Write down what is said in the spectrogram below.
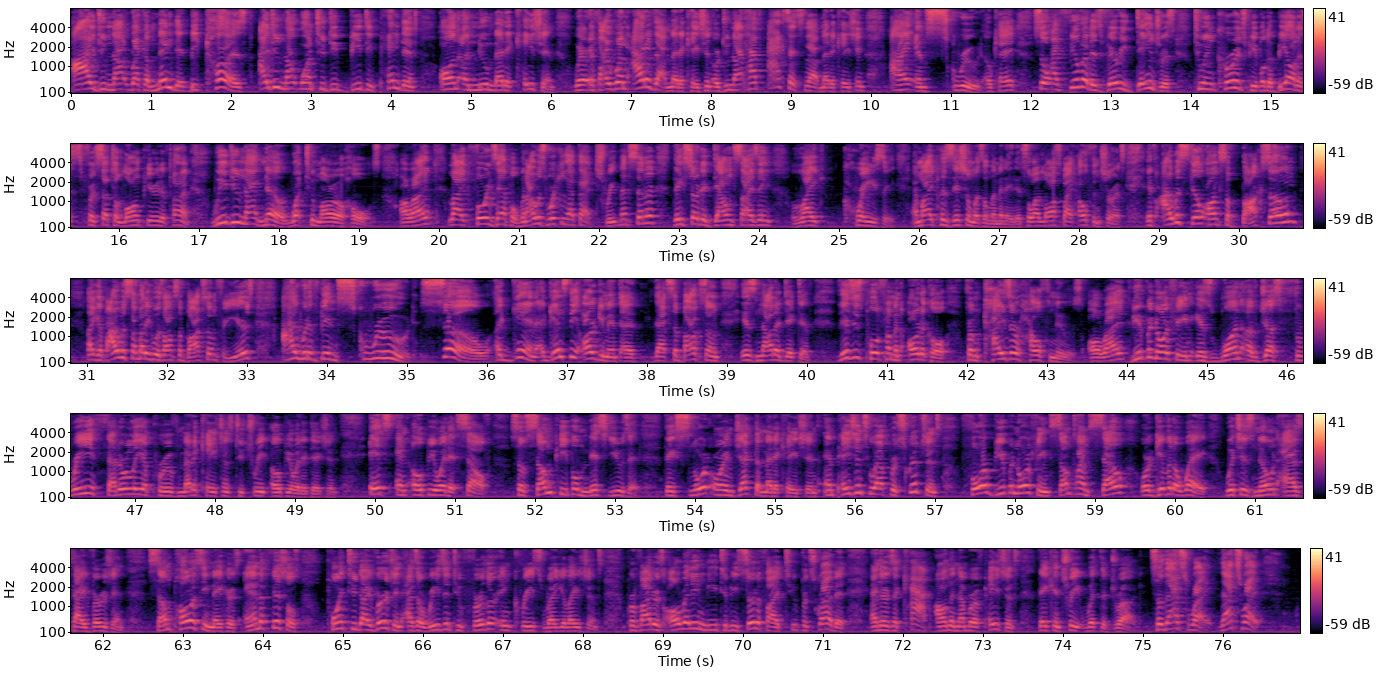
I do not recommend it because I do not want to de be dependent on a new medication where if I run out of that medication or do not have access to that medication, I am screwed, okay? So I feel that it's very dangerous to encourage people to be on it for such a long period of time. We do not know what tomorrow holds, all right? Like, for example, when I was working at that treatment center, they started downsizing like crazy and my position was eliminated so I lost my health insurance. If I was still on Suboxone, like if I was somebody who was on Suboxone for years, I would have been screwed. So again, against the argument that that Suboxone is not addictive. This is pulled from an article from Kaiser Health News, all right? Buprenorphine is one of just three federally approved medications to treat opioid addiction. It's an opioid itself, so some people misuse it. They snort or inject the medication, and patients who have prescriptions for buprenorphine sometimes sell or give it away, which is known as diversion. Some policymakers and officials point to diversion as a reason to further increase regulations. Providers already need to be certified to prescribe it, and there's a cap on the number of patients they can treat with the drug. So that's right, that's right.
